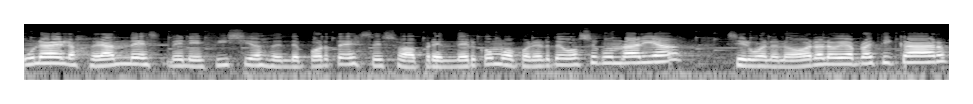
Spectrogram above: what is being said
uno de los grandes beneficios del deporte es eso, aprender cómo ponerte voz secundaria, decir, bueno, no, ahora lo voy a practicar,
